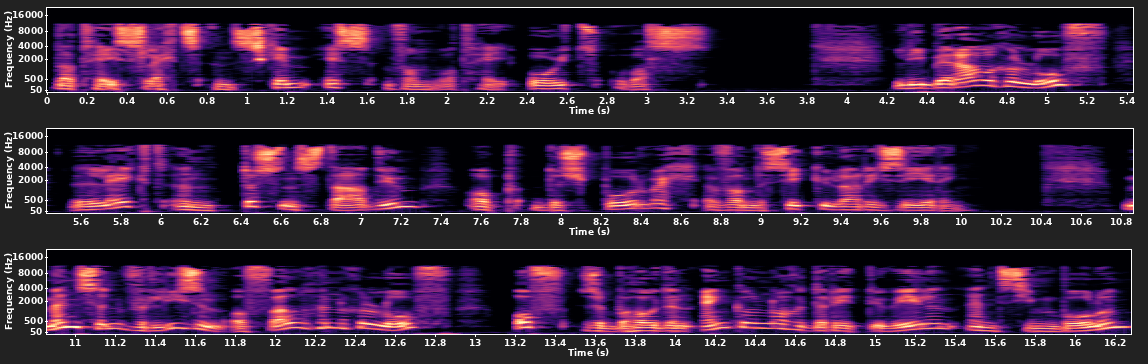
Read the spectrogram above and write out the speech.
dat hij slechts een schim is van wat hij ooit was. Liberaal geloof lijkt een tussenstadium op de spoorweg van de secularisering. Mensen verliezen ofwel hun geloof, of ze behouden enkel nog de rituelen en symbolen,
